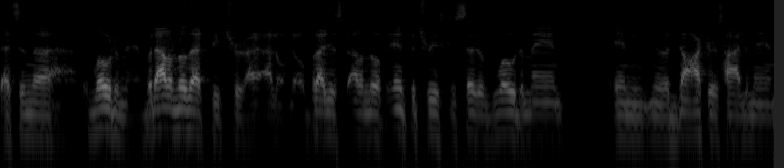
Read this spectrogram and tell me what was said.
that's in the low demand. But I don't know that to be true. I, I, don't know. But I just I don't know if infantry is considered low demand and you know the doctor is high demand.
